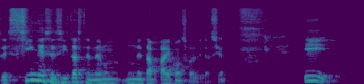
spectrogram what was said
Entonces, sí necesitas tener una etapa de consolidación. Y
